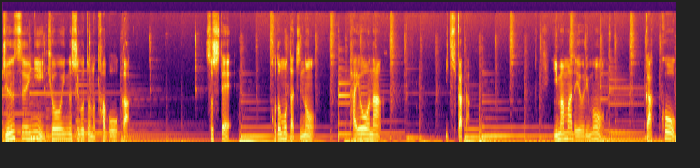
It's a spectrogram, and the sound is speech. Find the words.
純粋に教員の仕事の多忙化そして子どもたちの多様な生き方。今までよりも学校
